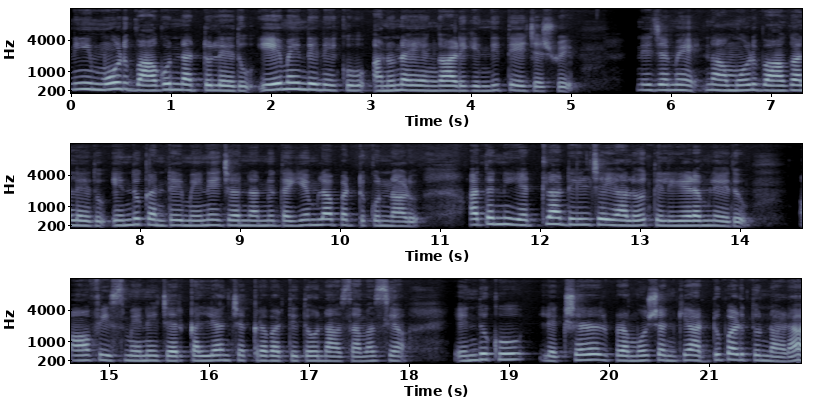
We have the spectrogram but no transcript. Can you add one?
నీ మూడ్ బాగున్నట్టు లేదు. ఏమైంది నీకు? అనునయంగా అడిగింది తేజస్వి. నిజమే నా మూడ్ బాగాలేదు. ఎందుకంటే మేనేజర్ నన్ను దయ్యంలా పట్టుకున్నాడు. అతన్ని ఎట్లా డీల్ చేయాలో తెలియడం లేదు. ఆఫీస్ మేనేజర్ కళ్యాణ్ చక్రవర్తితో నా సమస్య ఎందుకు? లెక్చరర్ ప్రమోషన్కి అడ్డుపడుతున్నాడా?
